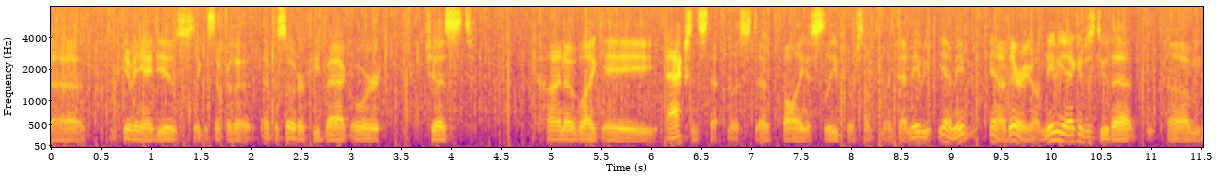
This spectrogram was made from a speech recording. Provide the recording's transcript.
Uh, if you have any ideas, like I said, for the episode or feedback, or just kind of like a action step list of falling asleep or something like that. Maybe, yeah, maybe, yeah, there you go. Maybe I could just do that. Um,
